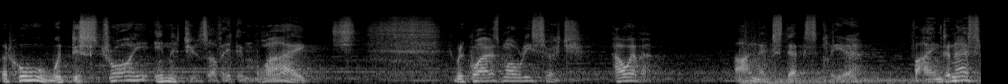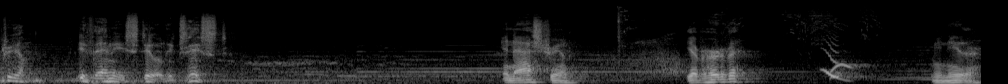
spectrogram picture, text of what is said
But who would destroy images of it and why? It requires more research. However, our next step is clear. Find an Astrium, if any still exist. An Astrium. You ever heard of it? Me neither.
